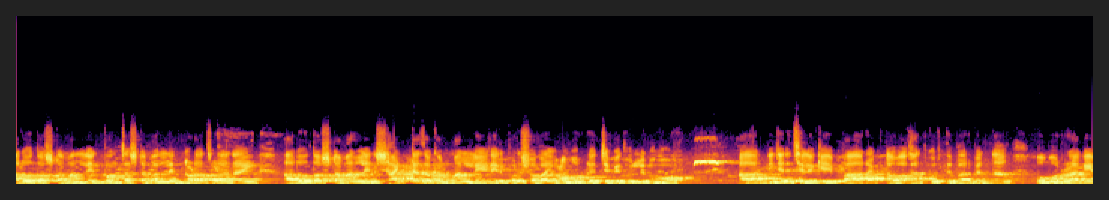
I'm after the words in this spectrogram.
আরও দশটা মারলেন, পঞ্চাশটা মারলেন, নড়াচড়া নাই। আরও দশটা মারলেন, ষাটটা যখন মারলেন, এরপরে সবাই অমররে চেপে ধরলেন অমর আর নিজের ছেলেকে পার একটাও আঘাত করতে পারবেন না। ওমর রাগে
